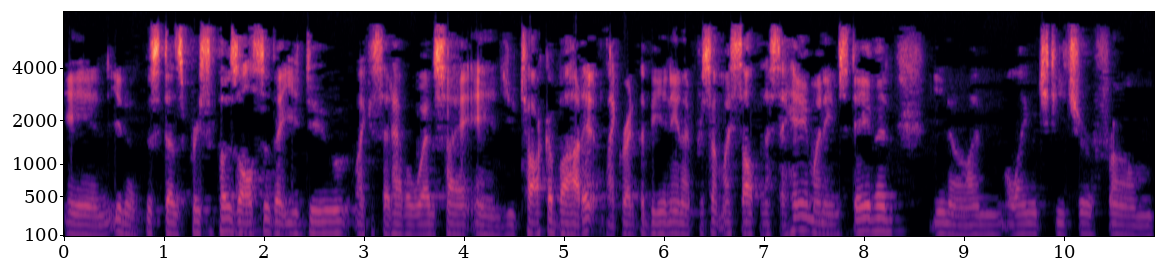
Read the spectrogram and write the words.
And, you know, this does presuppose also that you do, like I said, have a website and you talk about it. Like right at the beginning, I present myself and I say, hey, my name's David. You know, I'm a language teacher from,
